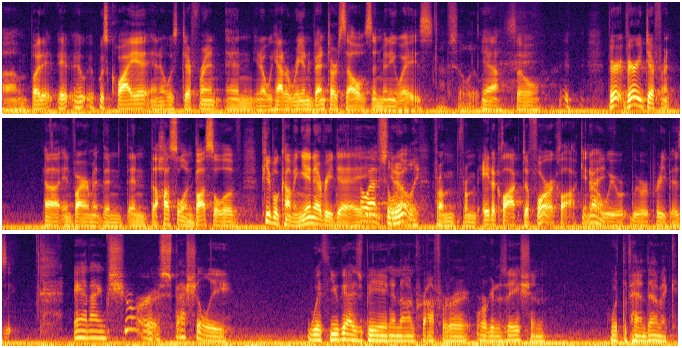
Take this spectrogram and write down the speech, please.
Um, but it, it, it was quiet and it was different and you know we had to reinvent ourselves in many ways. Absolutely. Yeah, so it, very very different uh, environment than, than the hustle and bustle of people coming in every day. Oh, and, you know, absolutely. from from eight o'clock to four o'clock, you know, Right. we were we were pretty busy. And I'm sure, especially with you guys being a nonprofit organization with the pandemic,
